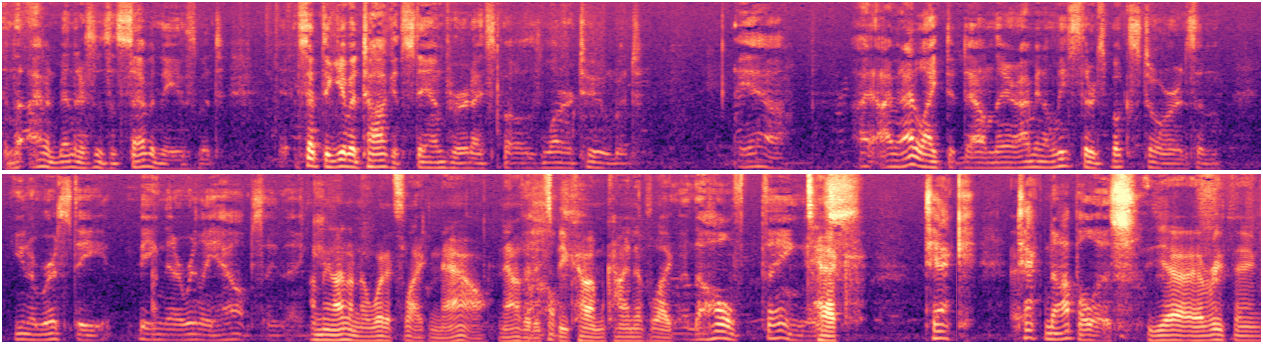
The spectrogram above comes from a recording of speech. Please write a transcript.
And I haven't been there since the 70s, but except to give a talk at Stanford, I suppose, one or two. But yeah, I, I mean, I liked it down there. I mean, at least there's bookstores and university being there really helps, I think. I mean, I don't know what it's like now. Now that it's Oh. become kind of like the whole thing tech. is tech, technopolis. Yeah, everything.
